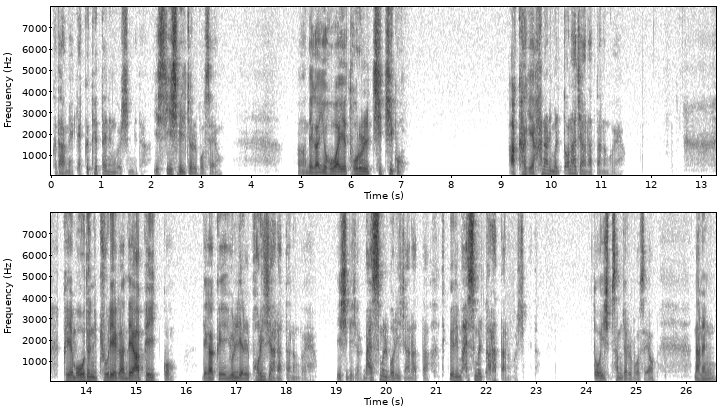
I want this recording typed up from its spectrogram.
그 다음에 깨끗했다는 것입니다. 21절을 보세요. 어, 내가 여호와의 도를 지키고 악하게 하나님을 떠나지 않았다는 거예요. 그의 모든 규례가 내 앞에 있고 내가 그의 윤례를 버리지 않았다는 거예요. 22절. 말씀을 버리지 않았다. 특별히 말씀을 따랐다는 것입니다. 또 23절을 보세요. 나는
